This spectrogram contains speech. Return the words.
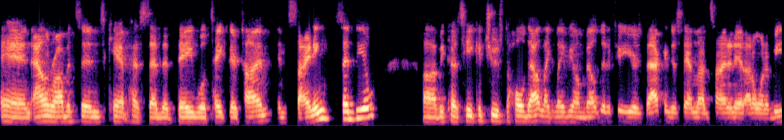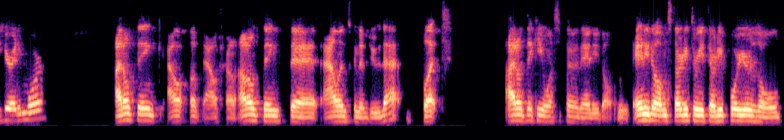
and Allen Robinson's camp has said that they will take their time in signing said deal uh, because he could choose to hold out like Le'Veon Bell did a few years back and just say, I'm not signing it. I don't want to be here anymore. I don't think Al, of Alshon, I don't think that Allen's going to do that, but I don't think he wants to play with Andy Dalton. Andy Dalton's 33, 34 years old.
